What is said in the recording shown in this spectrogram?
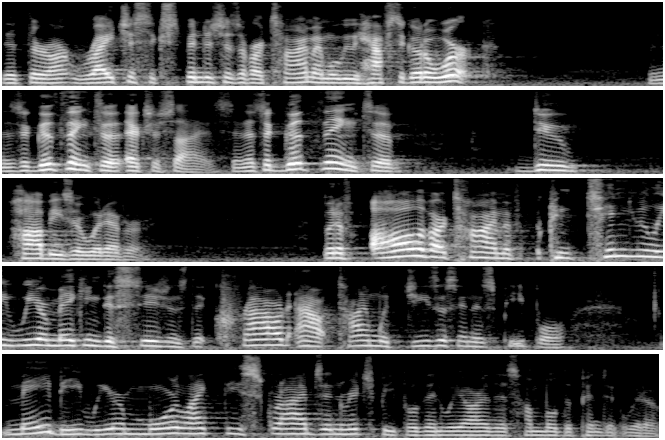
that there aren't righteous expenditures of our time I mean, we have to go to work. And it's a good thing to exercise, and it's a good thing to do hobbies or whatever. But if all of our time, if continually we are making decisions that crowd out time with Jesus and his people, maybe we are more like these scribes and rich people than we are this humble, dependent widow.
